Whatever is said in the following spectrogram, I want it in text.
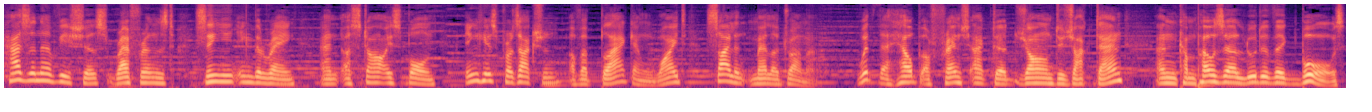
Hazanavicius referenced Singing in the Rain and A Star is Born in his production of a black and white silent melodrama. With the help of French actor Jean Dujardin and composer Ludovic Bource,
